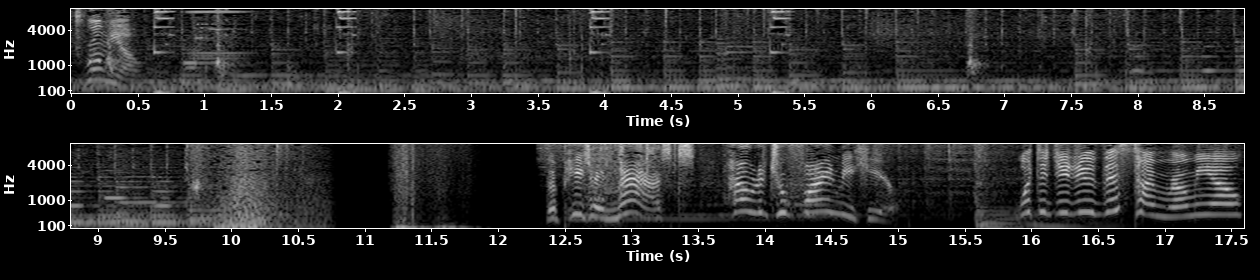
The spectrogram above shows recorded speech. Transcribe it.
Catch Romeo. The PJ Masks? How did you find me here? What did you do this time, Romeo?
